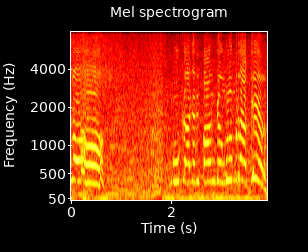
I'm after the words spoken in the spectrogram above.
No! Mukanya dipanggang belum berakhir.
